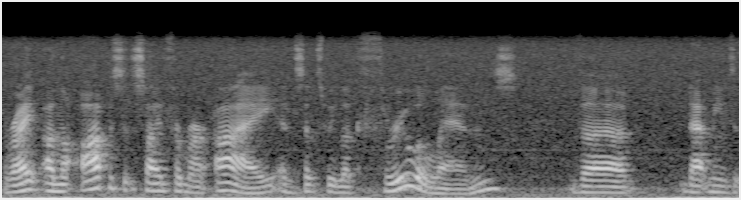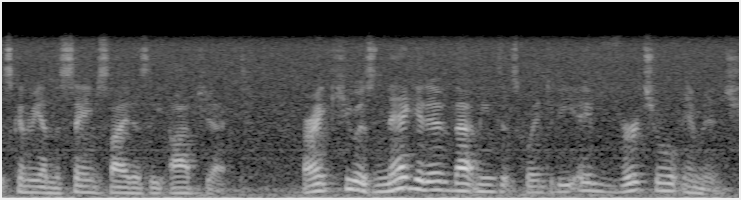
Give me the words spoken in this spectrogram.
right, on the opposite side from our eye, and since we look through a lens, the that means it's going to be on the same side as the object. Alright, Q is negative, that means it's going to be a virtual image.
